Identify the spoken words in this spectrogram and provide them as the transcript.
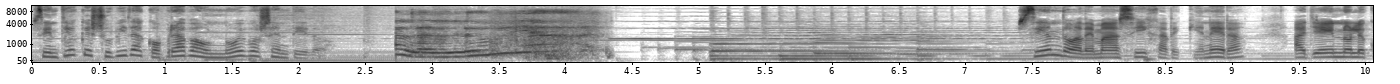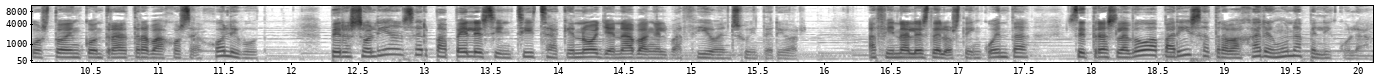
sintió que su vida cobraba un nuevo sentido. ¡Aleluya! Siendo además hija de quien era, a Jane no le costó encontrar trabajos en Hollywood, pero solían ser papeles sin chicha que no llenaban el vacío en su interior. A finales de los 50 se trasladó a París a trabajar en una película.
